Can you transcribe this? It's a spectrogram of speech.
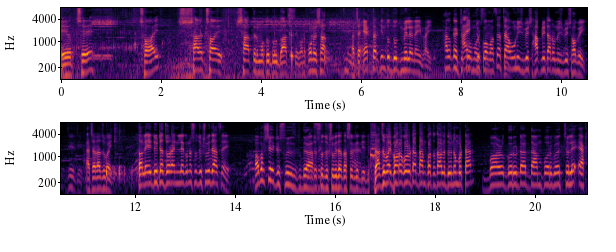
এই হচ্ছে ছয়, সাড়ে ছয়, সাতের মতো দুধ আসছে মানে পনেরো সাত। আচ্ছা একটার কিন্তু দুধ মেলে নাই ভাই। হালকা একটু একটু কম আছে। আচ্ছা উনিশ বিশ হাফ লিটার উনিশ বিশ হবেই। জি, জি। আচ্ছা রাজু ভাই তাহলে এই দুইটা জোড়া নিলে কোনো সুযোগ সুবিধা আছে? অবশ্যই একটু সুযোগ সুবিধা দর্শকদের দিয়ে রাজু ভাই বড় গরুটার দাম কত? তাহলে দুই নম্বরটার? বড় গরুটার দাম পড়বে হচ্ছে এক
